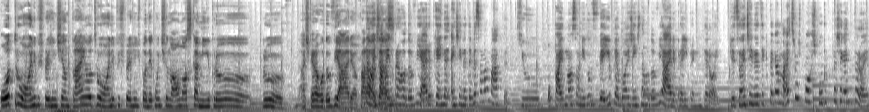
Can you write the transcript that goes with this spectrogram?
outro ônibus pra gente entrar em outro ônibus pra gente poder continuar o nosso caminho pro. pro. Acho que era rodoviária, uma parada Não, a gente tava indo pra rodoviária, porque ainda- a gente ainda teve essa mamata. Que o, o pai do nosso amigo veio e pegou a gente na rodoviária pra ir pra Niterói. Porque senão a gente ainda ter que pegar mais transporte público pra chegar em Niterói.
